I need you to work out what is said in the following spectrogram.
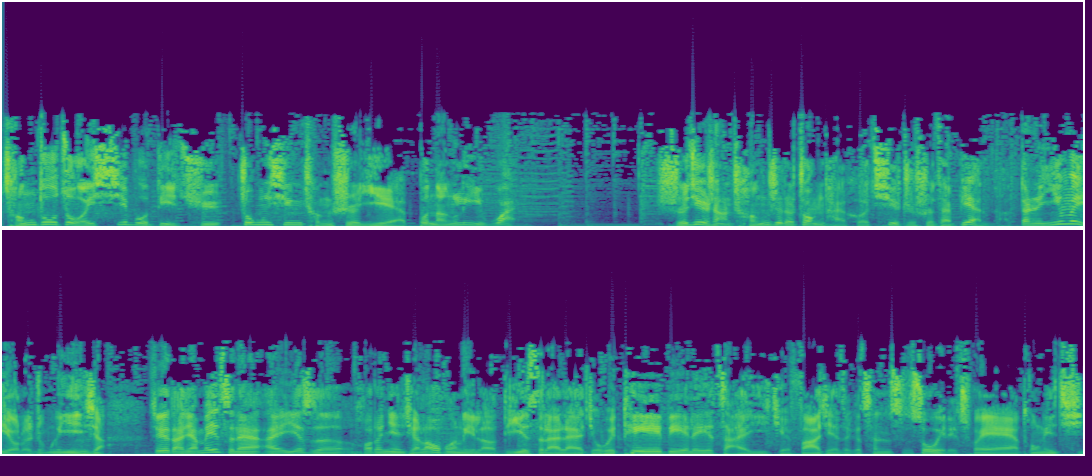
成都作为西部地区中心城市，也不能例外。实际上，城市的状态和气质是在变的，但是因为有了这么个印象，所以大家每次呢，哎，也是好多年前老黄历了，第一次来呢，就会特别的在意去发现这个城市所谓的传统的气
